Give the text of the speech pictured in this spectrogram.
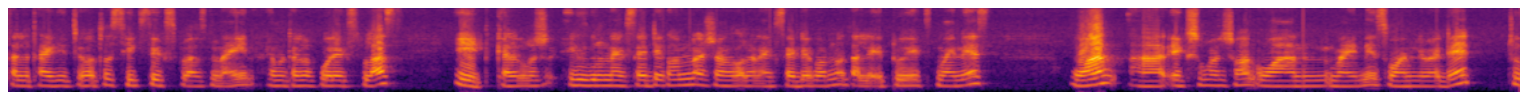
তাহলে থাকে হচ্ছে কত? সিক্স এক্স প্লাস নাইন এবং তাহলে four X plus eight calculation এক্সগুলো এক সাইডে করনো আর সংখ্যা এক সাইডে করনো তাহলে টু এক্স মাইনাস ওয়ান আর এক্স সমান সমান one minus one divided two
